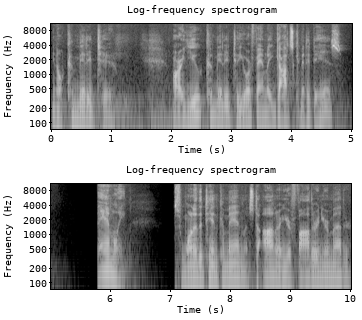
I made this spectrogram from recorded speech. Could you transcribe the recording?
you know, committed to. Are you committed to your family? God's committed to His. Family. It's one of the Ten Commandments to honor your father and your mother.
